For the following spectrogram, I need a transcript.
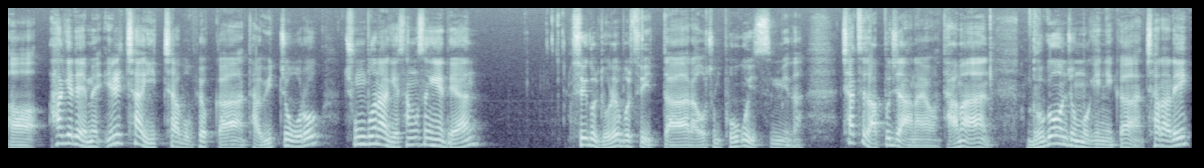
어, 하게 되면 1차, 2차 목표가 다 위쪽으로 충분하게 상승에 대한 수익을 노려볼 수 있다라고 좀 보고 있습니다. 차트 나쁘지 않아요. 다만 무거운 종목이니까 차라리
